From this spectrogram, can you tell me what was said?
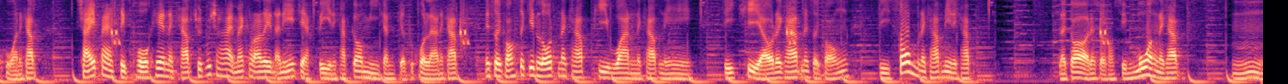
กหัวนะครับใช้ 80 โทเค็นนะครับ ชุดผู้ชายแมคคาราเรนอันนี้แจกฟรีนะครับ ก็มีกันเกือบทุกคนแล้วนะครับ ในส่วนของสกินรถนะครับ P1 นะครับนี่สีเขียวนะครับ ในส่วนของ สีส้มนะครับนี่นะครับ แล้วก็ในส่วนของสีม่วงนะครับอืม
